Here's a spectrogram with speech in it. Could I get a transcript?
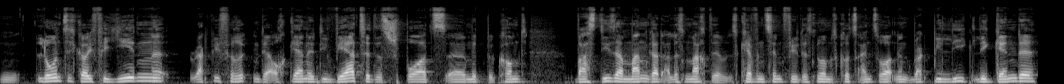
Lohnt sich, glaube ich, für jeden Rugby-Verrückten, der auch gerne die Werte des Sports äh, mitbekommt, was dieser Mann gerade alles macht. Kevin Sinfield ist nur, um es kurz einzuordnen, Rugby League-Legende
